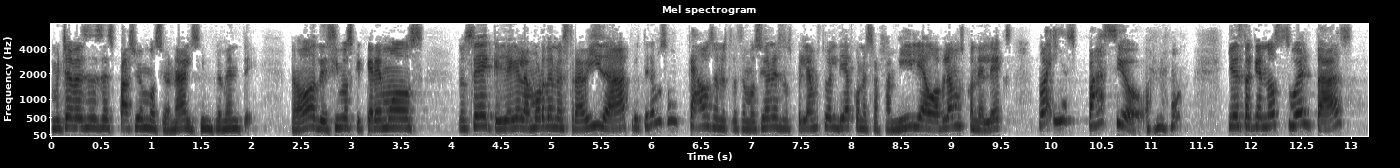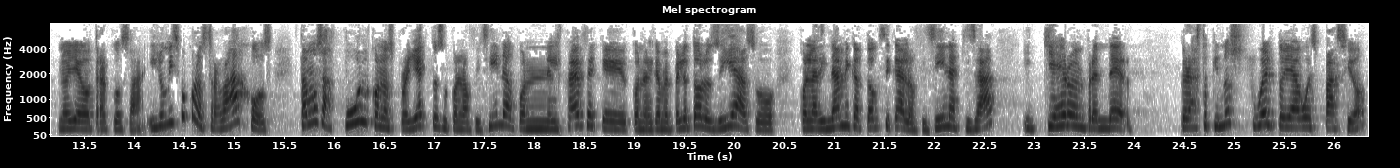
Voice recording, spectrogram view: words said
Muchas veces es espacio emocional, simplemente, ¿no? Decimos que queremos, no sé, que llegue el amor de nuestra vida, pero tenemos un caos en nuestras emociones, nos peleamos todo el día con nuestra familia o hablamos con el ex, no hay espacio, ¿no? Y hasta que no sueltas, no llega otra cosa. Y lo mismo con los trabajos. Estamos a full con los proyectos o con la oficina, con el jefe que, con el que me peleo todos los días o con la dinámica tóxica de la oficina, quizá, y quiero emprender. Pero hasta que no suelto y hago espacio,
